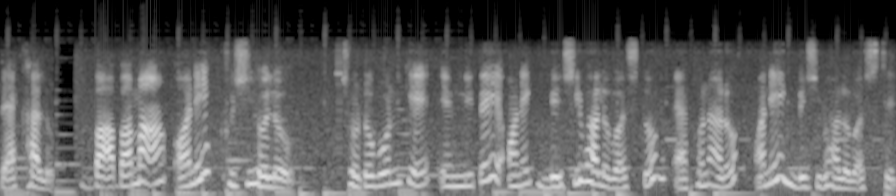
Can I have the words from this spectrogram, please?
দেখাল। বাবা মা অনেক খুশি হলো। ছোট বোনকে এমনিতেই অনেক বেশি ভালোবাসত, এখন আরও অনেক বেশি ভালোবাসছে।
